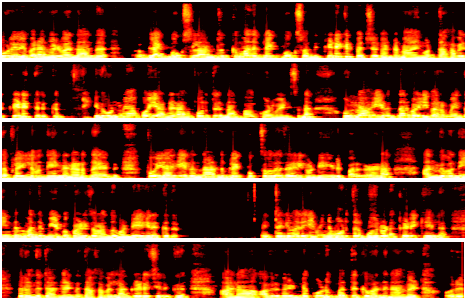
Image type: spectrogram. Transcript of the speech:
முழு விவரங்கள் வந்து அந்த பிளாக் பாக்ஸ் எல்லாம் இருக்கும். அந்த பிளாக் பாக்ஸ் வந்து கிடைக்க பெற்றிருக்கின்ற மாதிரி ஒரு தகவல் கிடைத்திருக்கு. இது உண்மையா போய் அண்ணன் நாங்க பொறுத்து தான் பார்க்கணும். சொன்னா உண்மையாக இருந்தால் வெளிவரும் இந்த பிளைட்ல வந்து என்ன நடந்தது பொய்யாக இருந்தால் அந்த பிளாக் பாக்ஸ் வந்து தேடிக்கொண்டே இருப்பார்கள். ஆனா அங்க வந்து இன்னும் வந்து மீட்பு பணி தொடர்ந்து கொண்டே இருக்குது. இத்தகைய வரையும் இன்னும் ஒருத்தர் உயிரோட கிடைக்கல. இறந்துட்டாங்க இந்த தகவல் எல்லாம் கிடைச்சிருக்கு. ஆனா அவர்கள் இந்த குடும்பத்துக்கு வந்து நாங்கள் ஒரு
